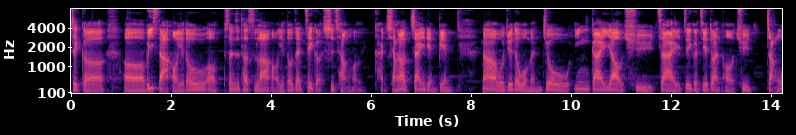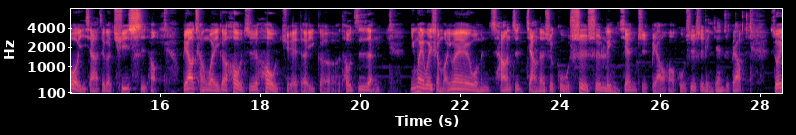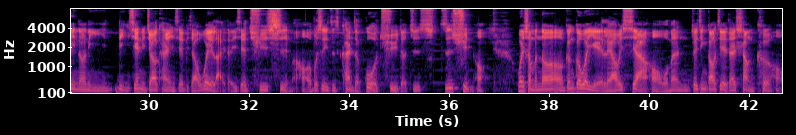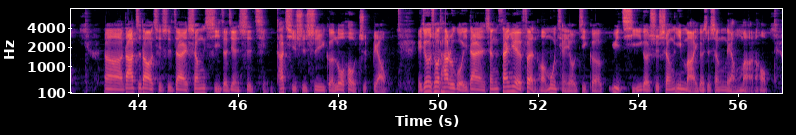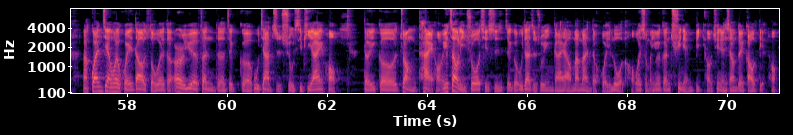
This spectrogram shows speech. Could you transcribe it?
这个呃 Visa 哈，也都哦，甚至特斯拉哈，也都在这个市场哦，看想要沾一点边。那我觉得我们就应该要去在这个阶段哈，去掌握一下这个趋势哈，不要成为一个后知后觉的一个投资人。因为为什么？因为我们常只讲的是股市是领先指标哈，股市是领先指标，所以呢，你领先你就要看一些比较未来的一些趋势嘛哈，而不是一直看着过去的资资讯哈。为什么呢？呃，跟各位也聊一下哈。我们最近高阶也在上课哈。那大家知道，其实，在升息这件事情，它其实是一个落后指标。也就是说，它如果一旦升三月份哈，目前有几个预期，一个是升一码，一个是升两码，然后那关键会回到所谓的二月份的这个物价指数 CPI 哈。的一个状态哈，因为照理说，其实这个物价指数应该要慢慢的回落了。为什么？因为跟去年比哈，去年相对高点哈。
